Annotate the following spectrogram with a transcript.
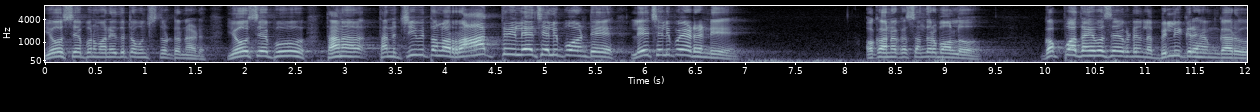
యోసేపును మన ఎదుట ఉంచుతుంటున్నాడు. యోసేపు తన తన జీవితంలో రాత్రి లేచి వెళ్ళిపో అంటే లేచి వెళ్ళిపోయాడండి. ఒకనొక సందర్భంలో గొప్ప దైవ సేవకుడైన బిల్లీ గ్రహం గారు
